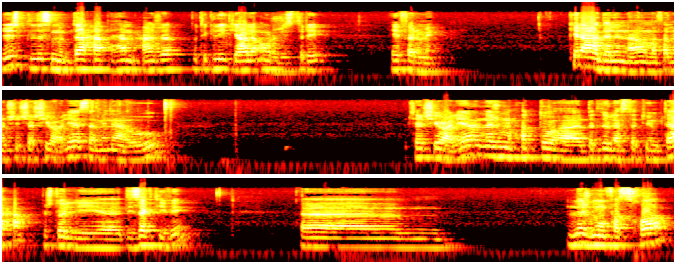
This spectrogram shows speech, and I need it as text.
juste الاسم بتاعها اهم حاجة وتكليكي على enregistrer et fermer كالعادة لنا مثلا باش نشرشيو عليها سميناها هو نشرشيو عليها نجمو نحطوها نبدلو لها statut نتاعها باش تولي désactivé نجمو نفسخوها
